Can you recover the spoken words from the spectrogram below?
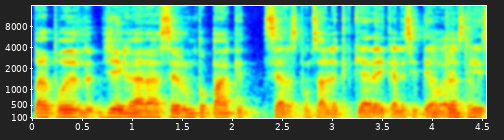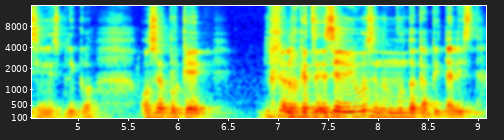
para poder llegar a ser un papá que sea responsable, que quiera dedicarle siete horas, que si me explico. O sea, porque lo que te decía, vivimos en un mundo capitalista.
